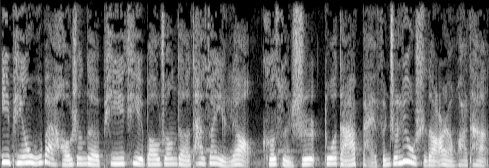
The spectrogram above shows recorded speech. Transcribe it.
一瓶五百毫升的 PET 包装的碳酸饮料可损失多达百分之六十的二氧化碳。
